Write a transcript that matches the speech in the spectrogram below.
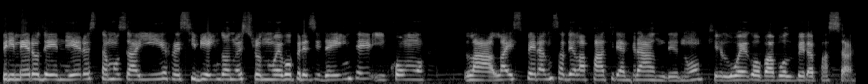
Primeiro de enero estamos aí recebendo a nosso novo presidente e com a, a esperança de la patria grande, ¿no? que luego va a volver a pasar.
